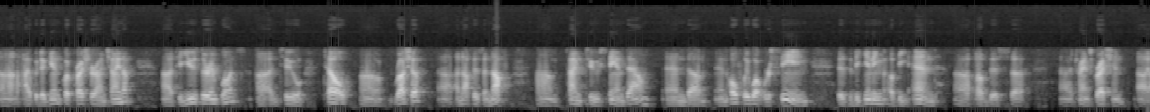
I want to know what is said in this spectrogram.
uh, I would again put pressure on China uh, to use their influence uh, to tell Russia enough is enough. Um, time to stand down, and um, and hopefully what we're seeing is the beginning of the end of this uh, transgression uh,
